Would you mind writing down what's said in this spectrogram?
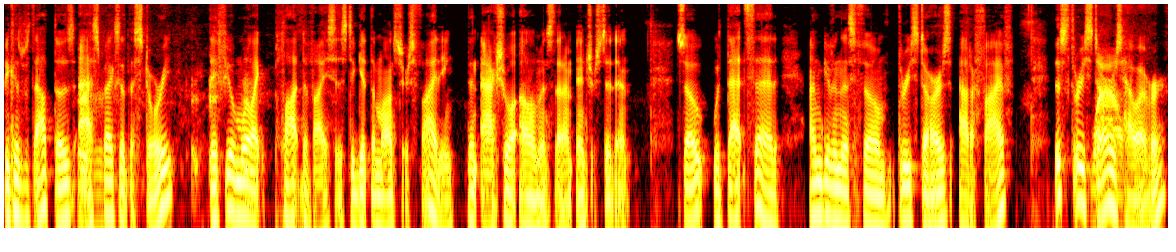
Because without those Mhm. aspects of the story, they feel more like plot devices to get the monsters fighting than actual elements that I'm interested in. So, with that said, I'm giving this film three stars out of five. This three stars, Wow. however,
